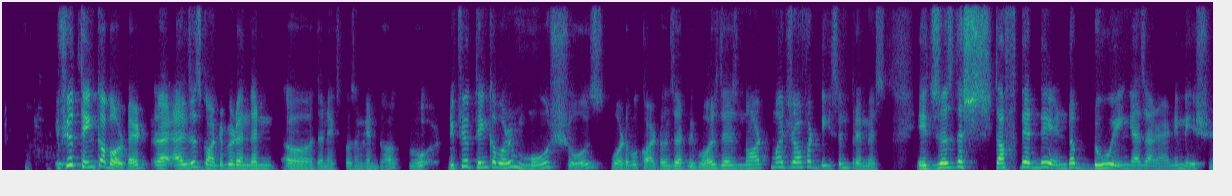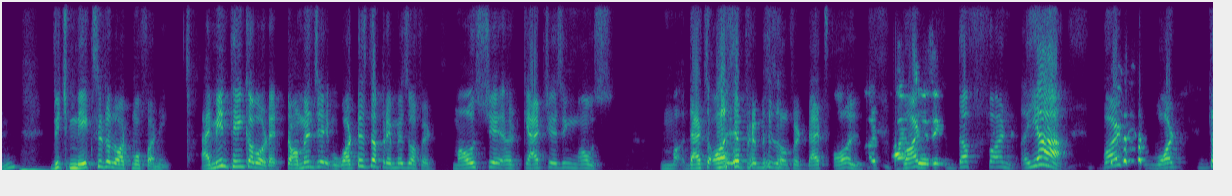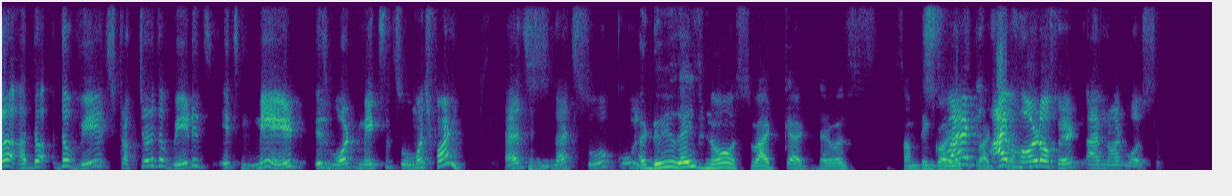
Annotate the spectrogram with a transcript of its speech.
if you think about it, I'll just contribute and then uh, the next person can talk. If you think about it, most shows, whatever cartoons that we watch, there's not much of a decent premise. It's just the stuff that they end up doing as an animation, which makes it a lot more funny. I mean, think about it. Tom and Jerry, what is the premise of it? Mouse, ch- uh, cat chasing mouse. Mo- That's all the premise of it. That's all. But, But the fun, yeah. But what the the the way it's structured, the way it's it's made is what makes it so much fun. That's Hmm. that's so cool. Uh, do you guys know Swat Cat? There was something called SWAT, Swat I've Cat. heard of it. I've not watched it.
